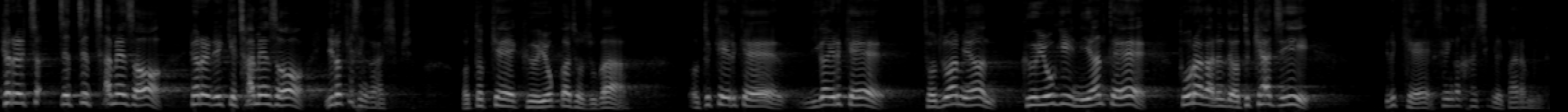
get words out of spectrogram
혀를 쯧쯧 차면서 혀를 이렇게 차면서 이렇게 생각하십시오. 어떻게 그 욕과 저주가 어떻게 이렇게 네가 이렇게 저주하면 그 욕이 네한테 돌아가는데 어떻게 하지? 이렇게 생각하시길 바랍니다.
